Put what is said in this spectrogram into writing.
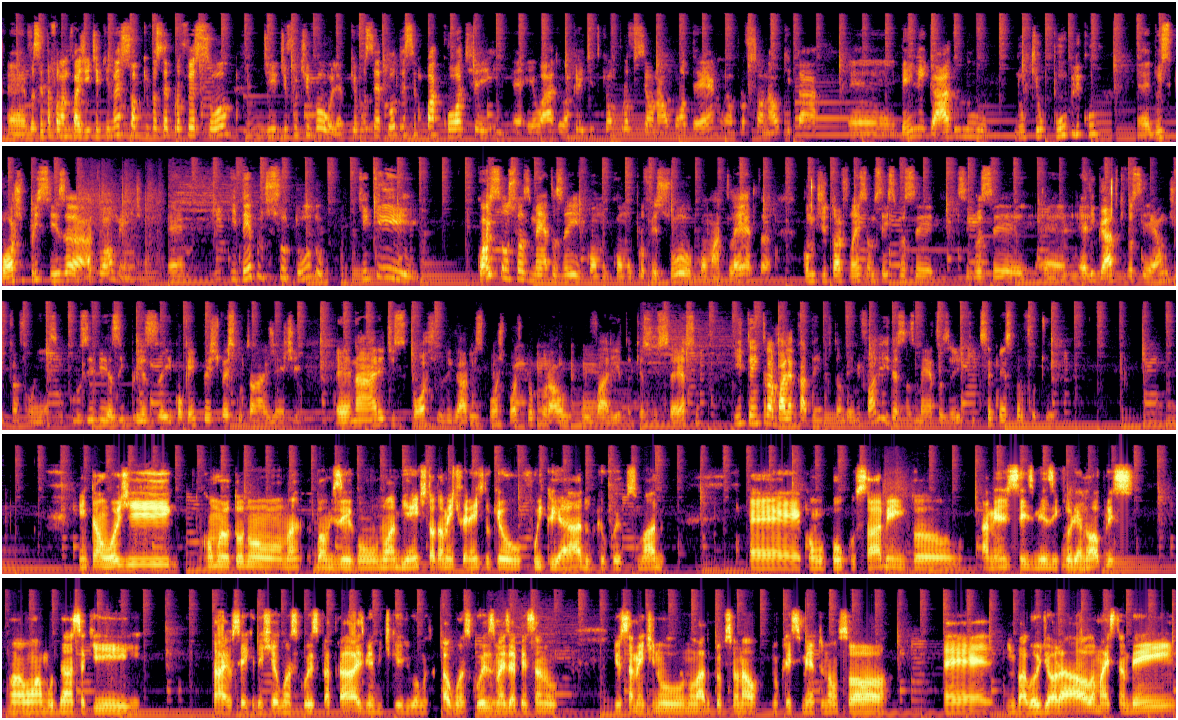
é, você está falando com a gente aqui não é só porque você é professor de, de futebol, é porque você é todo esse pacote aí. É, eu, eu acredito que é um profissional moderno, é um profissional que está é, bem ligado no, no que o público é, do esporte precisa atualmente. É, e, e, dentro disso tudo, que, que, quais são suas metas aí como, como professor, como atleta? como digital influencer, eu não sei se você se você é, é, ligado que você é um digital influencer, inclusive as empresas aí, qualquer empresa que estiver escutando a gente é, na área de esporte, ligado ao esporte, pode procurar o, o, Vareta, que é sucesso, e tem trabalho acadêmico também. Me fale aí dessas metas aí, o que, que você pensa para o futuro? Então, hoje, como eu estou no, vamos dizer, num ambiente totalmente diferente do que eu fui criado, do que eu fui acostumado, é, como poucos sabem, estou há menos de seis meses em uhum. Florianópolis. Uma, uma, mudança que. Tá, eu sei que deixei algumas coisas para trás, me abdiquei de algumas, algumas, coisas, mas é pensando justamente no, no lado profissional, no crescimento, não só é, em valor de hora-aula, mas também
